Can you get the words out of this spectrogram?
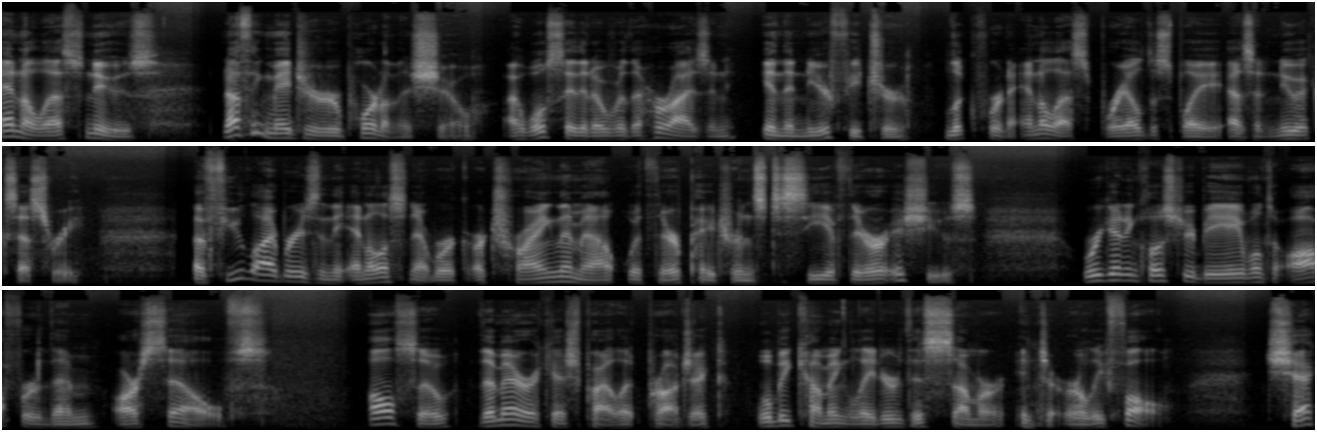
NLS News. Nothing major to report on this show. I will say that over the horizon, in the near future, look for an NLS Braille display as a new accessory. A few libraries in the NLS network are trying them out with their patrons to see if there are issues. We're getting closer to being able to offer them ourselves. Also, the Marrakesh pilot project will be coming later this summer into early fall. Check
